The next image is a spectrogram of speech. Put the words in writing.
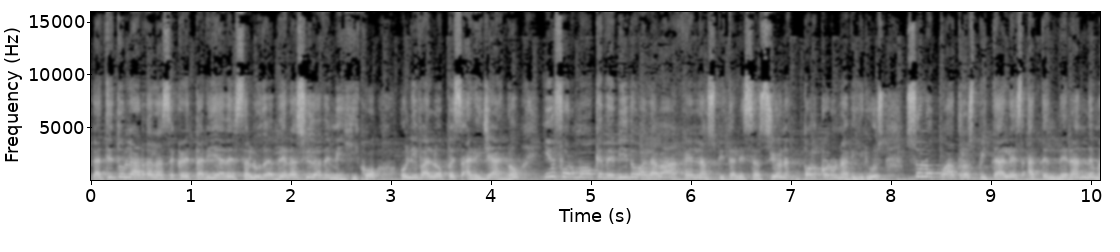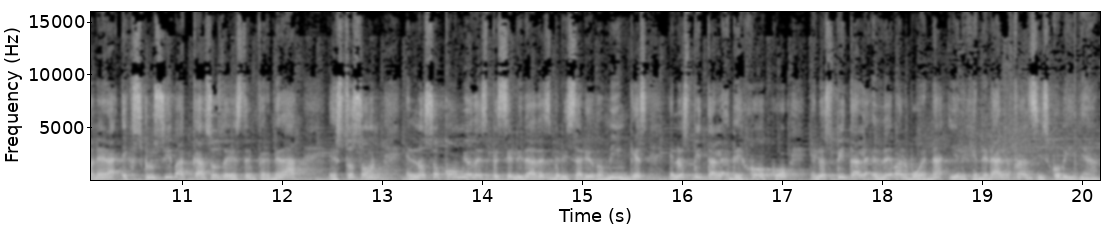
La titular de la Secretaría de Salud de la Ciudad de México, Oliva López Arellano, informó que debido a la baja en la hospitalización por coronavirus, solo cuatro hospitales atenderán de manera exclusiva casos de esta enfermedad. Estos son el nosocomio de especialidades Belisario Domínguez, el Hospital de Joco, el Hospital de Balbuena y el General Francisco Villa.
